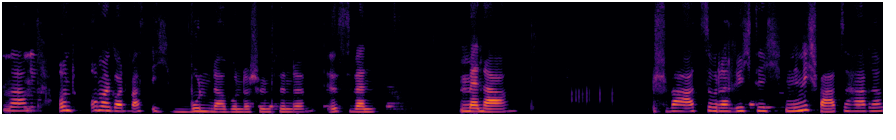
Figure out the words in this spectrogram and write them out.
Na, und oh mein Gott, was ich wunder, wunderschön finde, ist, wenn Männer schwarze oder richtig, nee, nicht schwarze Haare,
